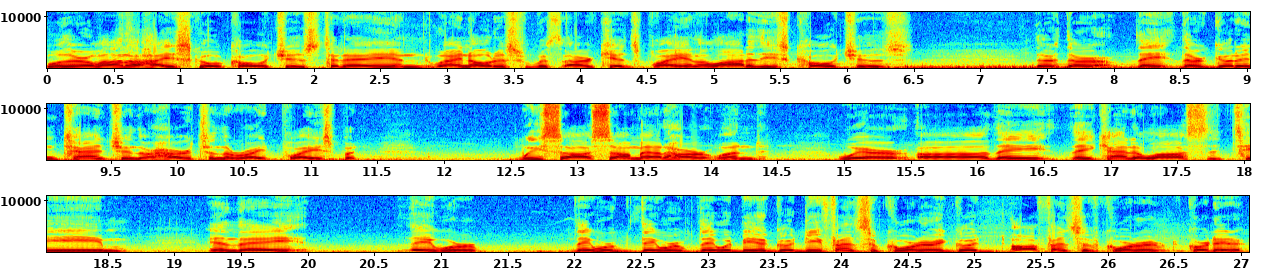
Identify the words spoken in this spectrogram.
Well, there are a lot of high school coaches today, and I notice with our kids playing, a lot of these coaches, they're they're they they're good intention, their heart's in the right place, but we saw some at Hartland where uh, they they kind of lost the team, and they they were they were they were they would be a good defensive coordinator, a good offensive quarter, coordinator.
